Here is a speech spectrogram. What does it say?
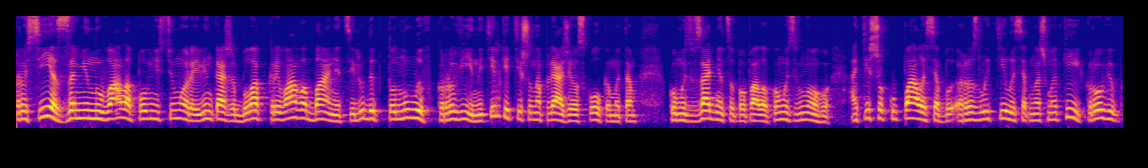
Росія замінувала повністю море. І він каже, була б кривава баня, ці люди б тонули в крові. Не тільки ті, що на пляжі осколками там комусь в задницю попало, комусь в ногу, а ті, що купалися б, розлетілися б на шматки і кров'ю б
